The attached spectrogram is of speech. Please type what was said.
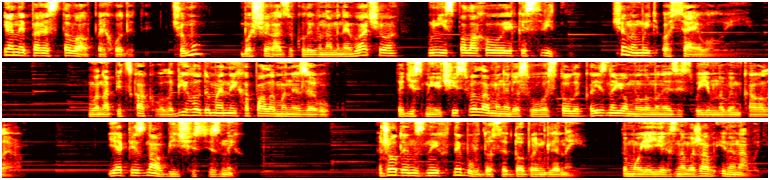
я не переставав приходити. Чому? Бо щоразу, коли вона мене бачила, у ній спалахувало якесь світло, що на мить осяювало її. Вона підскакувала, бігла до мене і хапала мене за руку. Тоді, сміючись, вела мене до свого столика і знайомила мене зі своїм новим кавалером я пізнав більшість із них. Жоден з них не був досить добрим для неї, тому я їх зневажав і ненавидів.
